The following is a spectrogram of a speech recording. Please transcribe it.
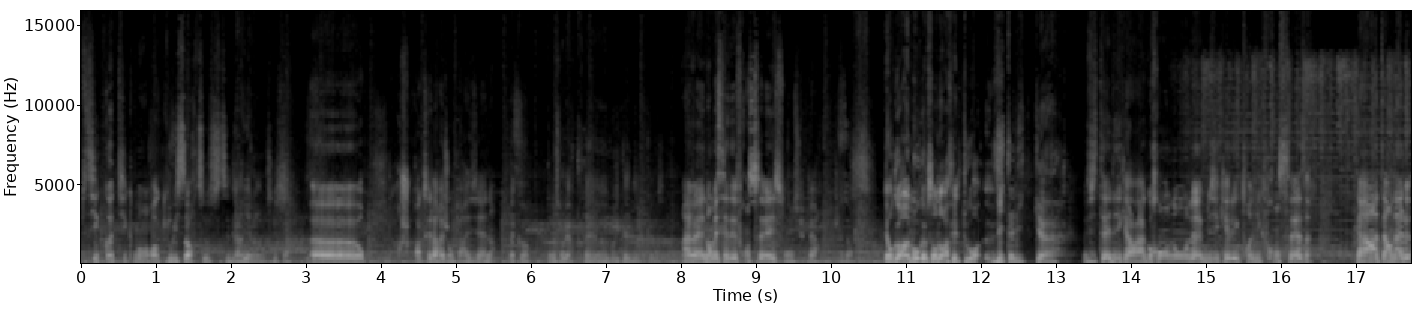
psychotiquement rock. D'où ils sortent ce- ces derniers là, on sait pas Euh, je crois que c'est la région parisienne. D'accord. Ils ont l'air très euh, britanniques comme ça. Ah ouais, non mais c'est des Français, ils sont super. J'adore. Et encore un mot, comme ça on aura fait le tour. Vitalik. Vitalik, alors un grand nom de la musique électronique française, carrière internale-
